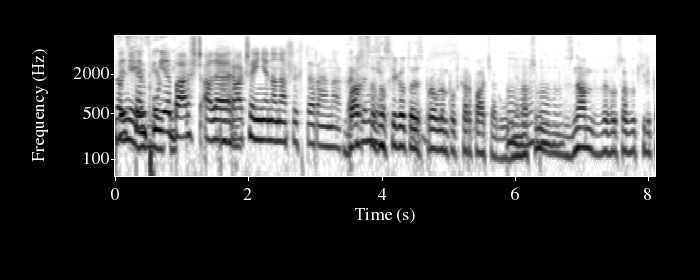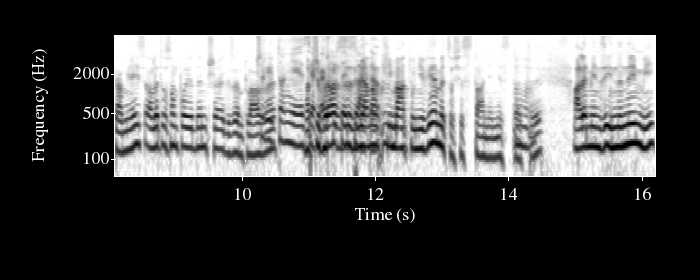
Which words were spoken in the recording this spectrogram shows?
no nie jest Występuje wielki? barszcz, ale Mhm. raczej nie na naszych terenach. Barszcz. Sosnowskiego to jest problem Podkarpacia głównie. Mhm, Znaczy, znam we Wrocławiu kilka miejsc, ale to są pojedyncze egzemplarze. Czyli to nie jest Znaczy wraz ze zmianą plaga. Mhm. klimatu nie wiemy, co się stanie niestety. Ale między innymi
